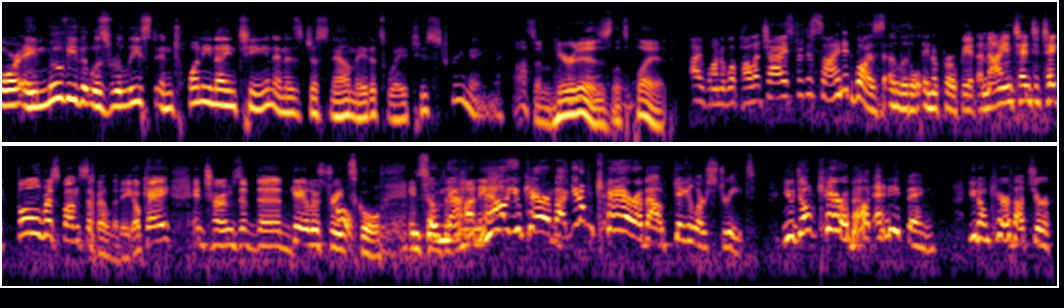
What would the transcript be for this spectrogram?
for a movie that was released in 2019 and has just now made its way to streaming. Awesome. Here it is. Let's play it. I want to apologize for the sign. It was a little inappropriate, and I intend to take full responsibility, okay? In terms of the Galer Street oh. School. In So terms now, of money. now you care about you don't care about Galer Street. You don't care about anything. You don't care about your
